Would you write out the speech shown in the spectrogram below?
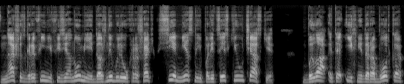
наши с графиней физиономией должны были украшать все местные полицейские участки. Была это их недоработка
